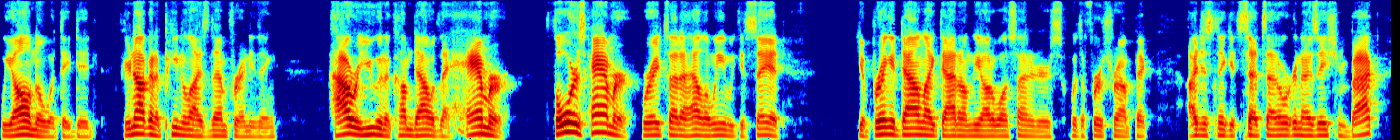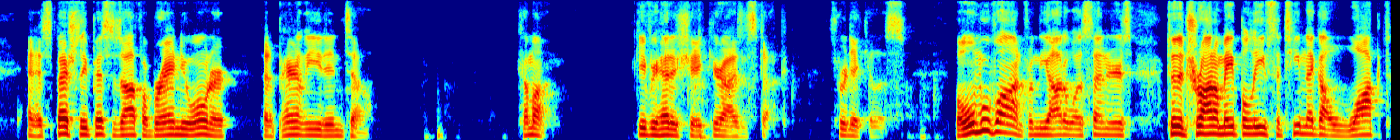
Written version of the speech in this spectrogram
We all know what they did. If you're not going to penalize them for anything, how are you going to come down with a hammer, Thor's hammer, right side of Halloween? We could say it. You bring it down like that on the Ottawa Senators with a first round pick. I just think it sets that organization back and especially pisses off a brand new owner that apparently you didn't tell. Come on. Give your head a shake. Your eyes are stuck. It's ridiculous. But we'll move on from the Ottawa Senators to the Toronto Maple Leafs, a team that got walked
